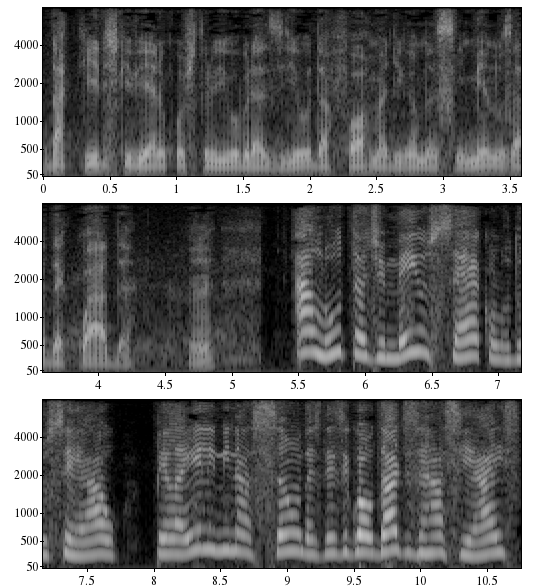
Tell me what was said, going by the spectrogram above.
daqueles que vieram construir o Brasil da forma, digamos assim, menos adequada. Né? A luta de meio século do CEAL pela eliminação das desigualdades raciais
